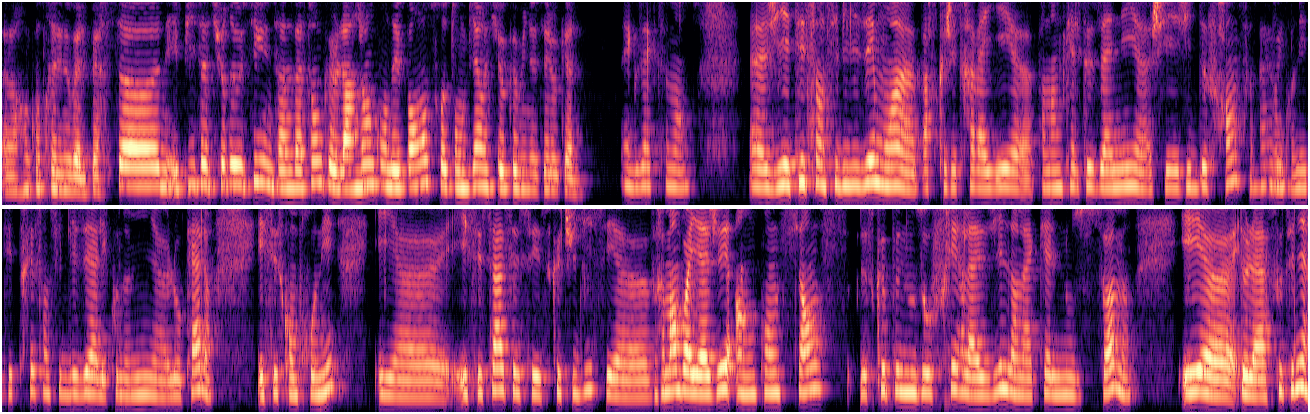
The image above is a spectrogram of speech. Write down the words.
rencontrer des nouvelles personnes, et puis s'assurer aussi d'une certaine façon que l'argent qu'on dépense retombe bien aussi aux communautés locales. Exactement. Euh, j'y étais sensibilisée, moi, euh, parce que j'ai travaillé euh, pendant quelques années chez Gîtes de France. Ah donc, on était très sensibilisés à l'économie locale et c'est ce qu'on prônait. Et, et c'est ça, c'est ce que tu dis, c'est vraiment voyager en conscience de ce que peut nous offrir la ville dans laquelle nous sommes et de la soutenir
